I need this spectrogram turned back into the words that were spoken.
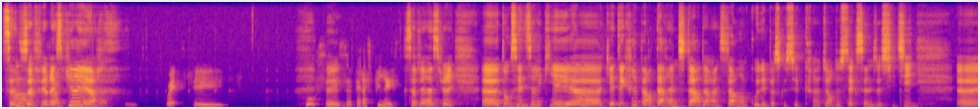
Ça nous a fait respirer. Hein. Ouais, c'est. Ça, fait respirer. Ça fait respirer. Euh, donc c'est une série qui, est, euh, qui a été créée par Darren Star. Darren Star, on le connaît parce que c'est le créateur de Sex and the City. Euh,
